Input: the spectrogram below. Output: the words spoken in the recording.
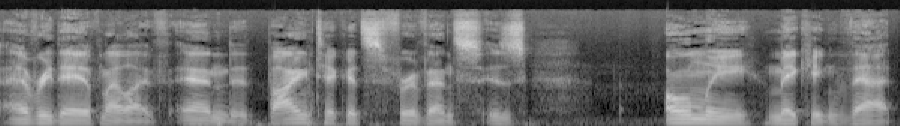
every day of my life, and buying tickets for events is only making that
